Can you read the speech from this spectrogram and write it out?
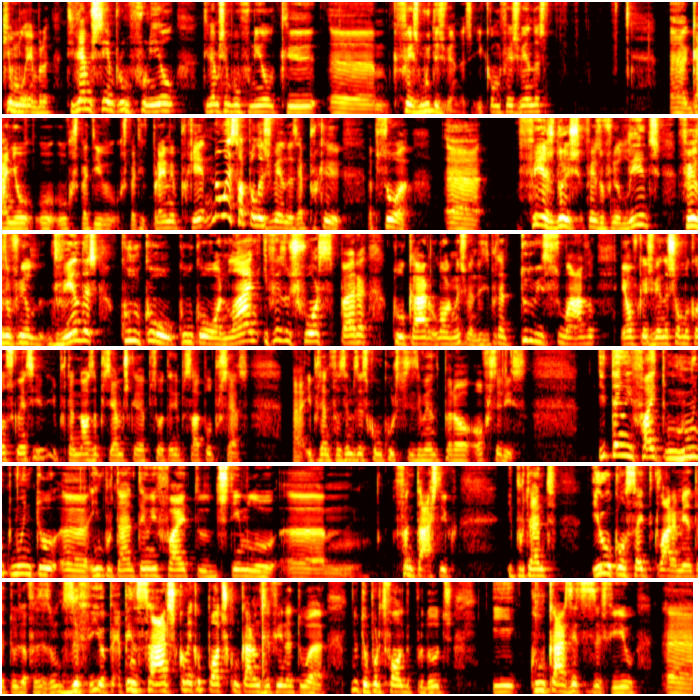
que eu me lembro, tivemos sempre um funil, tivemos sempre um funil que, uh, que fez muitas vendas. E como fez vendas, uh, ganhou o, o, respectivo, o respectivo prémio, porque não é só pelas vendas, é porque a pessoa uh, fez, dois, fez o funil de leads, fez o funil de vendas, colocou, colocou online e fez o esforço para colocar logo nas vendas. E, portanto, tudo isso somado, é óbvio que as vendas são uma consequência e, portanto, nós apreciamos que a pessoa tenha passado pelo processo. Uh, e, portanto, fazemos esse concurso precisamente para oferecer isso. E tem um efeito muito, muito uh, importante, tem um efeito de estímulo uh, fantástico. E, portanto, eu aconselho-te claramente a tu a fazeres um desafio, a pensares como é que podes colocar um desafio na tua, no teu portfólio de produtos e colocares esse desafio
